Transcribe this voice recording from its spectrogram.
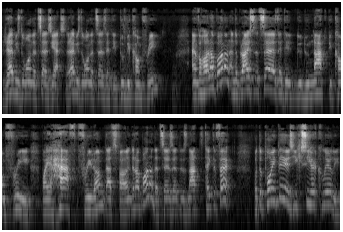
Rebbe is the one that says yes. Rebbe is the one that says that they do become free. And v'harabanan, and the Bryce that says that they do not become free by a half freedom, that's following the Rabbanan that says that does not take effect. But the point is, you see here clearly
